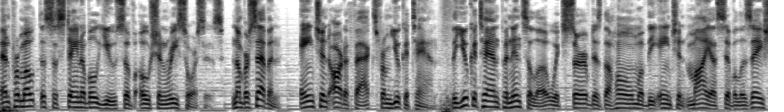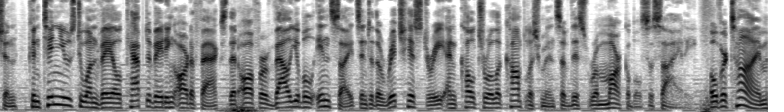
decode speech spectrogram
and promote the sustainable use of ocean resources. Number 7. Ancient artifacts from Yucatan. The Yucatan Peninsula, which served as the home of the ancient Maya civilization, continues to unveil captivating artifacts that offer valuable insights into the rich history and cultural accomplishments of this remarkable society. Over time,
